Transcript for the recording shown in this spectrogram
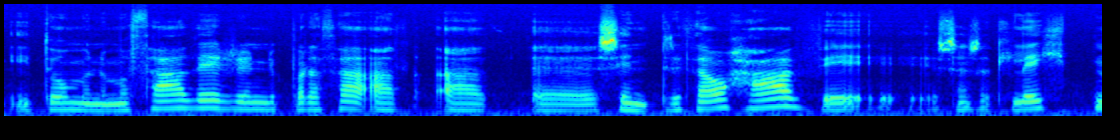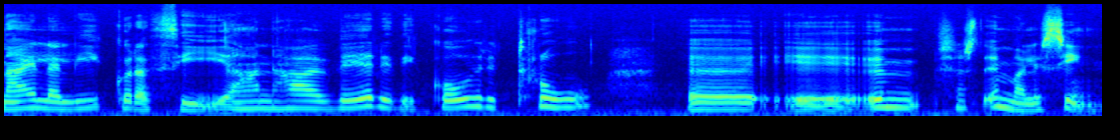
í dómunum og það er rauninni bara það að, að uh, Sindri þá hafi sagt, leitt næla líkur að því að hann hafi verið í góðri trú uh, um umhali sín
